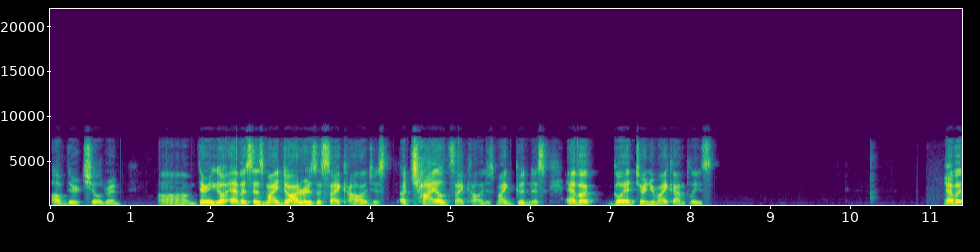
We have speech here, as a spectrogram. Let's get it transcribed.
of their children. Um, there you go. Eva says, my daughter is a psychologist, a child psychologist. My goodness. Eva, go ahead, turn your mic on, please. Eva,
